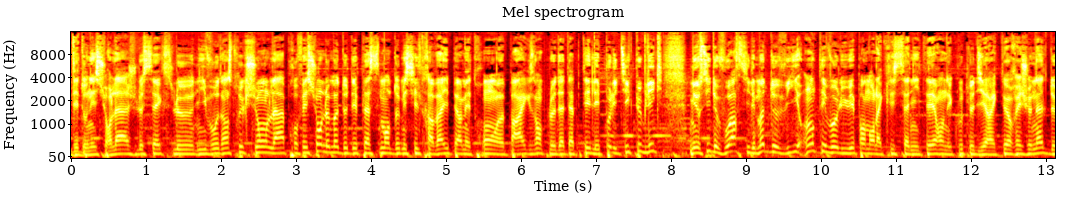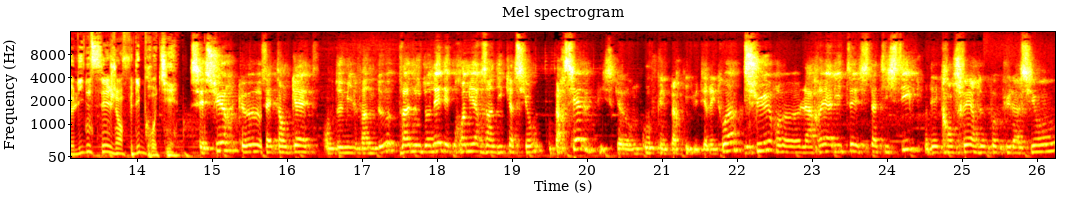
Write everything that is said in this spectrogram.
Des données sur l'âge, le sexe, le niveau d'instruction, la profession, le mode de déplacement domicile-travail permettront euh, par exemple d'adapter les politiques publiques mais aussi de voir si les modes de vie ont évolué pendant la crise sanitaire. On écoute le directeur régional de l'INSEE, Jean-Philippe Grotier. C'est sûr que cette enquête en 2022 va nous donner des premières indications partielles, puisqu'on ne couvre qu'une partie du territoire, sur euh, la réalité statistique des transferts de population.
